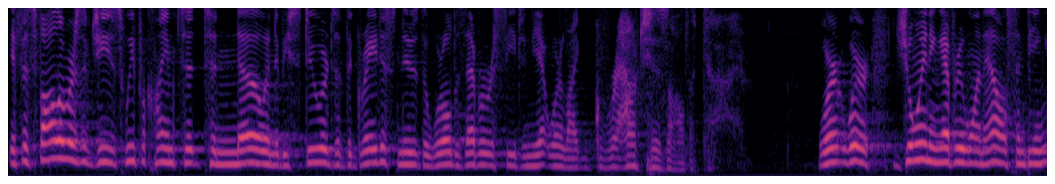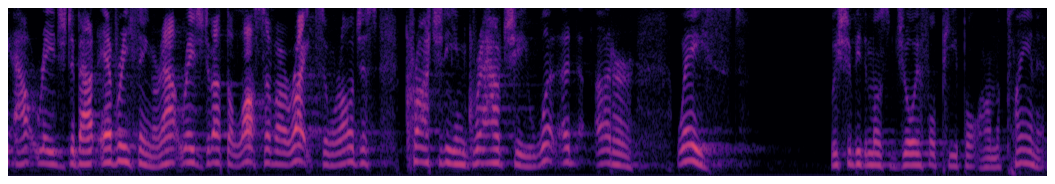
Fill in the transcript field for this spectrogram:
If, as followers of Jesus, we proclaim to, to know and to be stewards of the greatest news the world has ever received, and yet we're like grouches all the time. We're, we're joining everyone else and being outraged about everything or outraged about the loss of our rights, and we're all just crotchety and grouchy. What an utter waste. We should be the most joyful people on the planet.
